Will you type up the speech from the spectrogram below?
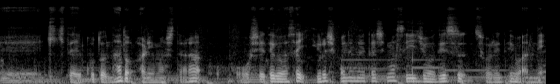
えー、聞きたいことなどありましたら教えてください。よろしくお願いいたします。以上です。それではね。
